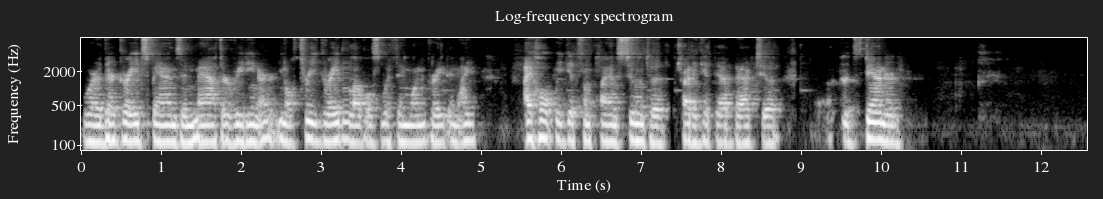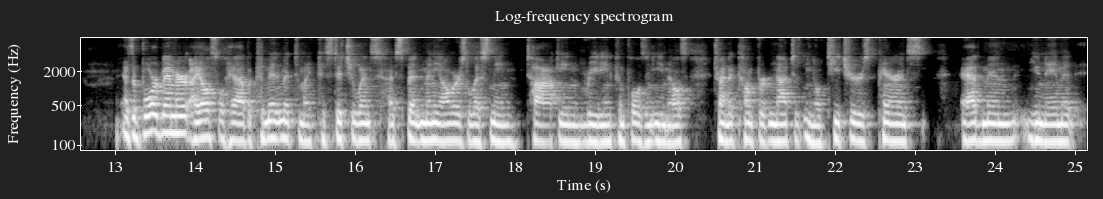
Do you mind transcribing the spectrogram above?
where their grade spans in math or reading are, you know, three grade levels within one grade, and I I hope we get some plans soon to try to get that back to a good standard. As a board member, I also have a commitment to my constituents. I've spent many hours listening, talking, reading, composing emails, trying to comfort not just you know teachers, parents, admin, you name it,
